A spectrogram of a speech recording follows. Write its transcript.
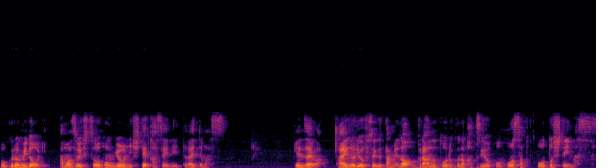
目論見通り、Amazon 輸出を本業にして稼いでいただいてます。現在は相乗りを防ぐためのプランの登録の活用方法をサポートしています。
